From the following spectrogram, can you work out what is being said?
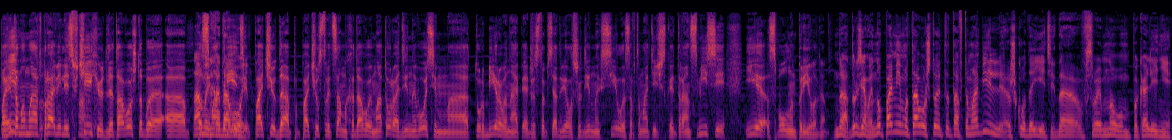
Поэтому Е- мы отправились в Чехию для того, чтобы э, Самый посмотреть, почу- да, п- почувствовать самый ходовой мотор 1.8, э, турбированный, опять же, 152 лошадиных силы с автоматической трансмиссией и с полным приводом. Да, друзья мои, ну помимо того, что этот автомобиль Шкода Ети, да, в своем новом поколении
